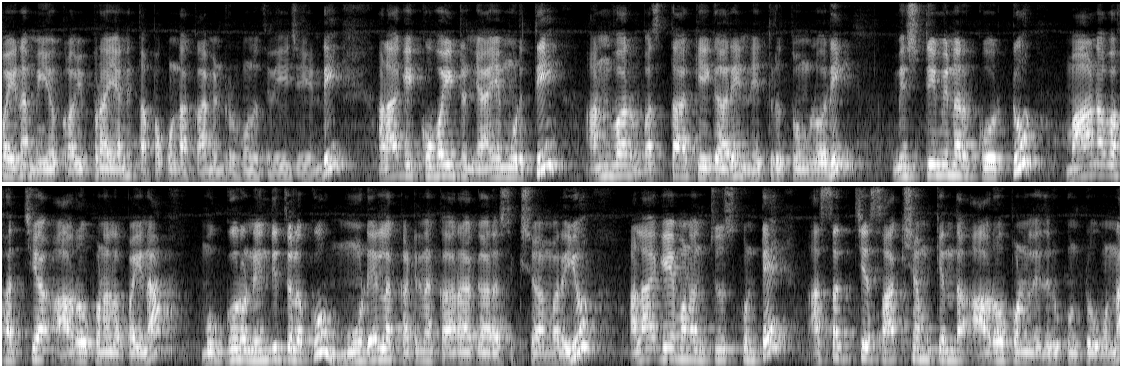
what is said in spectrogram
పైన మీ యొక్క అభిప్రాయాన్ని తప్పకుండా కామెంట్ రూపంలో తెలియజేయండి. అలాగే కువైట్ న్యాయమూర్తి అన్వర్ బస్తాకి గారి నేతృత్వంలోని మిస్టిమినర్ కోర్టు మానవ హత్య ఆరోపణలపైన ముగ్గురు నిందితులకు మూడేళ్ళ కఠిన కారాగార శిక్ష మరియు అలాగే మనం చూసుకుంటే అసత్య సాక్ష్యం కింద ఆరోపణలు ఎదుర్కొంటూ ఉన్న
